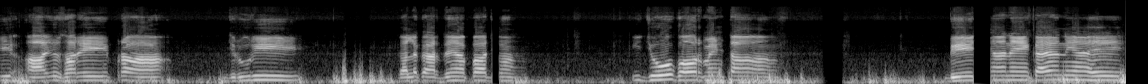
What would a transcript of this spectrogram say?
ਕਿ ਆਜੋ ਸਾਰੇ ਭਰਾ, ਜ਼ਰੂਰੀ ਗੱਲ ਕਰਦੇ ਆ ਆਪਾਂ ਅੱਜ। ਕਿ ਜੋ ਗਵਰਨਮੈਂਟਾਂ ਵੇਚੀਆਂ ਨੇ ਕਹਿੰਦੇ ਆ ਇਹ,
